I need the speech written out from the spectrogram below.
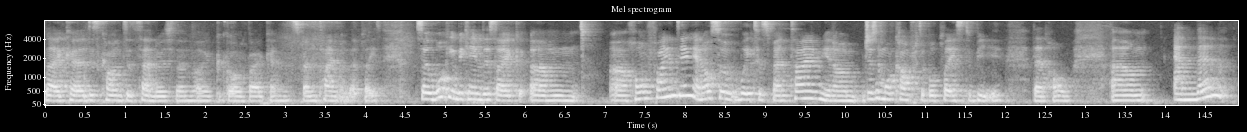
like a discounted sandwich than like go back and spend time in that place. So walking became this like um, uh, home finding and also way to spend time you know just a more comfortable place to be than home um, and then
